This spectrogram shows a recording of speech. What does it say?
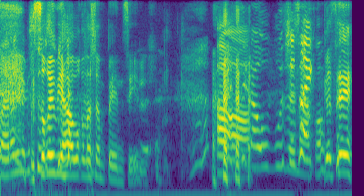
Parang Gusto ko yung may hawak na siyang pencil. Oo. Naubusan She's like, ako. Kasi,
